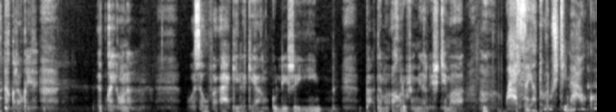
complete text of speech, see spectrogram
تقلقي ابقي هنا وسوف أحكي لك عن كل شيء بعدما أخرج من الاجتماع. وهل سيطول اجتماعكم؟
